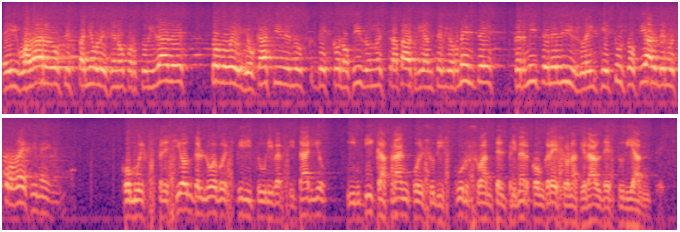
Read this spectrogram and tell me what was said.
e igualar a los españoles en oportunidades, todo ello, casi desconocido en nuestra patria anteriormente, permite medir la inquietud social de nuestro régimen. Como expresión del nuevo espíritu universitario, indica Franco en su discurso ante el primer Congreso Nacional de Estudiantes.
